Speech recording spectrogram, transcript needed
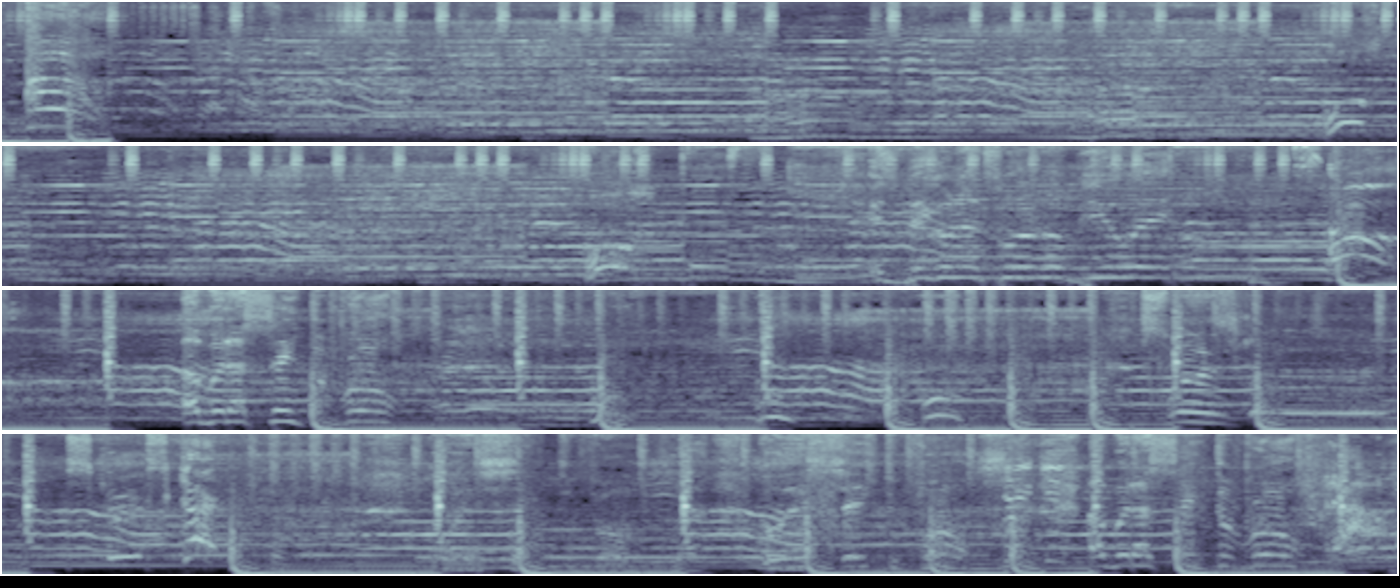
just wanna be with. Uh, uh, But I shake the room. Ooh. Swerve. Skirt, skirt. Go ahead, shake the room. Go ahead, shake the room. Uh, But I shake the room.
